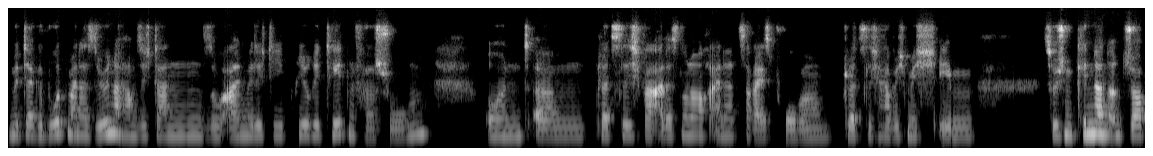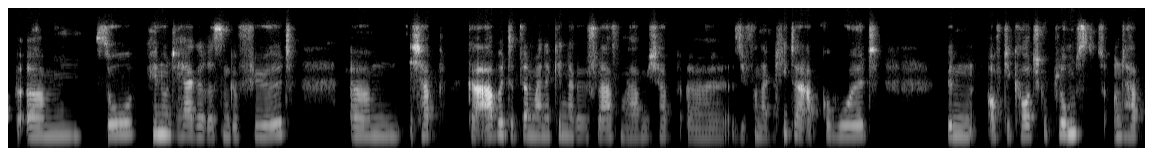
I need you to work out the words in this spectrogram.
mit der Geburt meiner Söhne haben sich dann so allmählich die Prioritäten verschoben. Und ähm, plötzlich war alles nur noch eine Zerreißprobe. Plötzlich habe ich mich eben zwischen Kindern und Job ähm, so hin und her gerissen gefühlt. Ähm, ich habe gearbeitet, wenn meine Kinder geschlafen haben. Ich habe äh, sie von der Kita abgeholt, bin auf die Couch geplumpst und habe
